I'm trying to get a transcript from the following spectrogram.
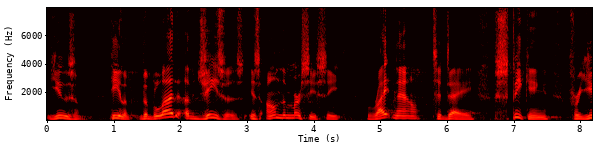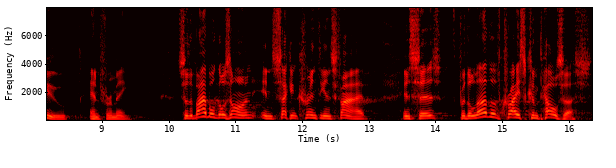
use them, heal them. The blood of Jesus is on the mercy seat right now, today, speaking for you and for me. So the Bible goes on in 2 Corinthians 5 and says, For the love of Christ compels us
